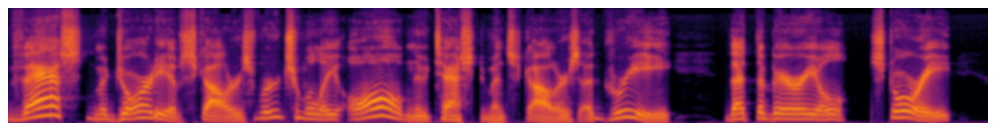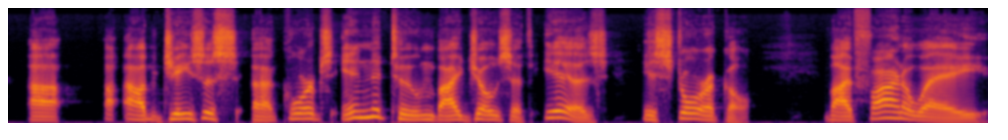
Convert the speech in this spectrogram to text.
vast majority of scholars, virtually all New Testament scholars, agree that the burial story uh, of Jesus' uh, corpse in the tomb by Joseph is historical. By far and away,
